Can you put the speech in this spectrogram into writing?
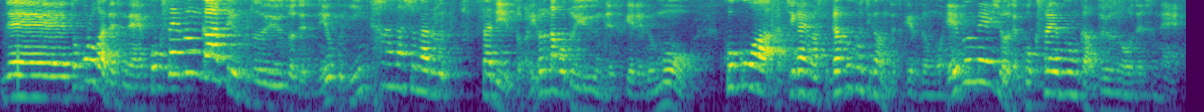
でところがですね国際文化ということを言うとですねよくインターナショナル・スタディーズとかいろんなことを言うんですけれどもここは違います。学部も違うんですけれども英文名称で国際文化というのをですね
